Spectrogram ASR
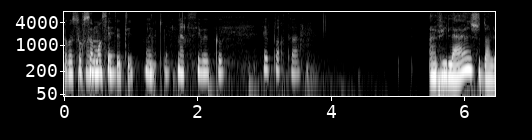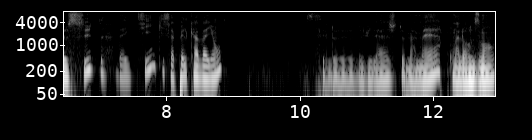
ressourcement cet été. Merci beaucoup. Et pour toi? Un village dans le sud d'Haïti qui s'appelle Cavaillon. C'est le, village de ma mère, malheureusement,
